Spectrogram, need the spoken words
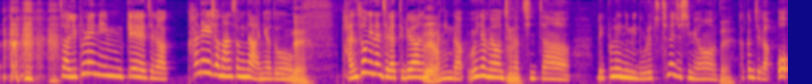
자, 리플레이님께 제가 카네이션 한 송이는 아니어도 네. 반송이는 제가 드려야 하는 왜요? 거 아닌가. 왜냐면 제가 음. 진짜 리플레이님이 노래 추천해 주시면 네. 가끔 제가 어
